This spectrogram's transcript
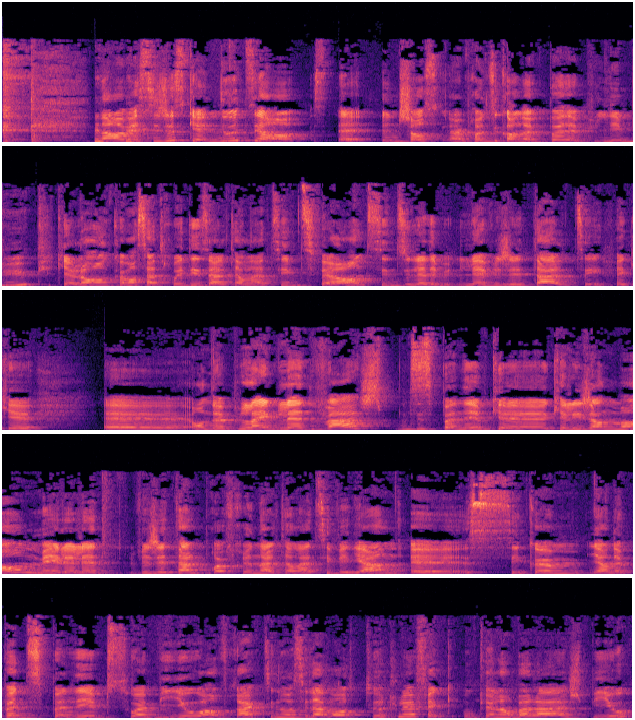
non, mais c'est juste que nous, tu sais, euh, une chose, un produit qu'on n'a pas depuis le début, puis que là, on commence à trouver des alternatives différentes, c'est du lait, lait végétal, tu sais. Fait que euh, on a plein de lait de vache disponible que, les gens demandent, mais le lait végétal pour offrir une alternative végane, euh, c'est comme, il n'y en a pas disponible, soit bio en vrac, nous, on essaie d'avoir tout, là, fait aucun emballage bio.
